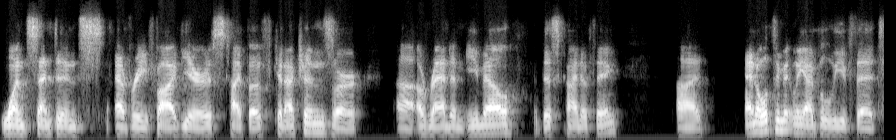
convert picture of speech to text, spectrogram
one sentence every five years type of connections or uh, a random email, this kind of thing. And ultimately, I believe that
